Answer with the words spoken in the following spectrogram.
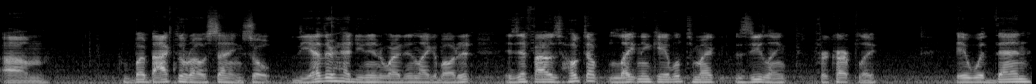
Um, but back to what I was saying. So the other head unit, what I didn't like about it, is if I was hooked up lightning cable to my Z-Link for CarPlay, it would then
